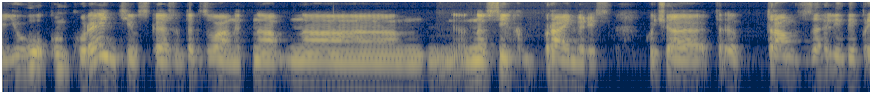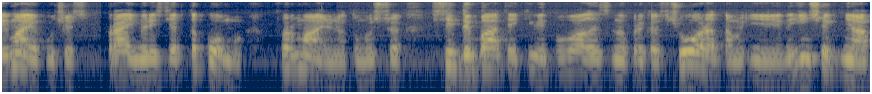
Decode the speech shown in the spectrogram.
його конкурентів, скажімо, так званих на, на, на всіх праймеріс, хоча Тр- Трамп взагалі не приймає участь в праймеріс як такому формально, тому що всі дебати, які відбувалися, наприклад, вчора там і на інших днях,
